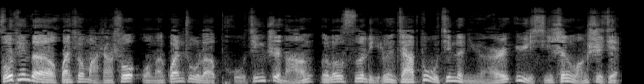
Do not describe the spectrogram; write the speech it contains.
昨天的环球马上说，我们关注了普京智囊、俄罗斯理论家杜金的女儿遇袭身亡事件。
